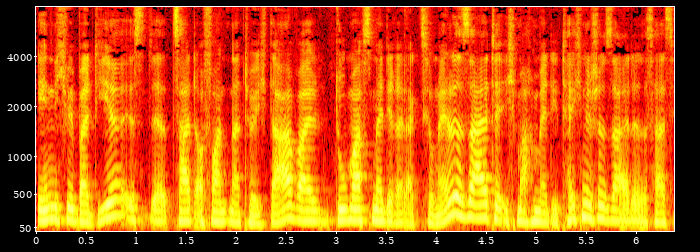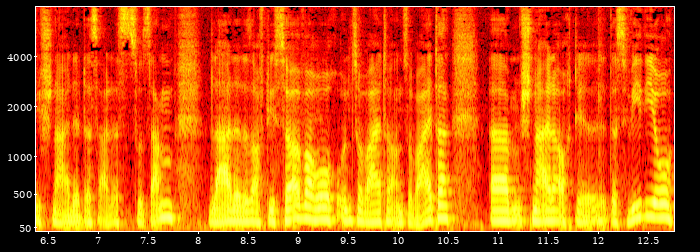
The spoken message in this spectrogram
ähnlich wie bei dir ist der Zeitaufwand natürlich da, weil du machst mir die redaktionelle Seite, ich mache mir die technische Seite, das heißt, ich schneide das alles zusammen, lade das auf die Server hoch und so weiter und so weiter, ähm, schneide auch die, das Video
